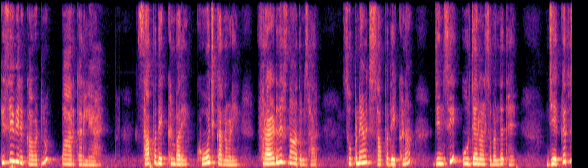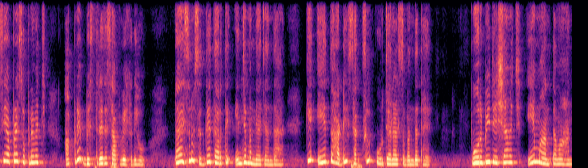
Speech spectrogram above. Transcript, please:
ਕਿਸੇ ਵੀ ਰੁਕਾਵਟ ਨੂੰ ਪਾਰ ਕਰ ਲਿਆ ਹੈ। ਸੱਪ ਦੇਖਣ ਬਾਰੇ ਖੋਜ ਕਰਨ ਵਾਲੇ ਫਰਾਇਡ ਦੇ ਸਿਧਾਂਤ ਅਨੁਸਾਰ ਸੁਪਨਿਆਂ ਵਿੱਚ ਸੱਪ ਦੇਖਣਾ ਜਿਨਸੀ ਊਰਜਾ ਨਾਲ ਸੰਬੰਧਿਤ ਹੈ ਜੇਕਰ ਤੁਸੀਂ ਆਪਣੇ ਸੁਪਨੇ ਵਿੱਚ ਆਪਣੇ ਬਿਸਤਰੇ ਤੇ ਸੱਪ ਵੇਖਦੇ ਹੋ, ਤਾਂ ਇਸ ਨੂੰ ਸਿੱਧੇ ਤੌਰ ਤੇ ਇੰਜ ਮੰਨਿਆ ਜਾਂਦਾ ਹੈ ਕਿ ਇਹ ਤੁਹਾਡੀ ਸੈਕਸੁਅਲ ਊਰਜਾ ਨਾਲ ਸੰਬੰਧਿਤ ਹੈ। ਪੂਰਬੀ ਦੇਸ਼ਾਂ ਵਿੱਚ ਇਹ ਮਾਨਤਾਵਾਂ ਹਨ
